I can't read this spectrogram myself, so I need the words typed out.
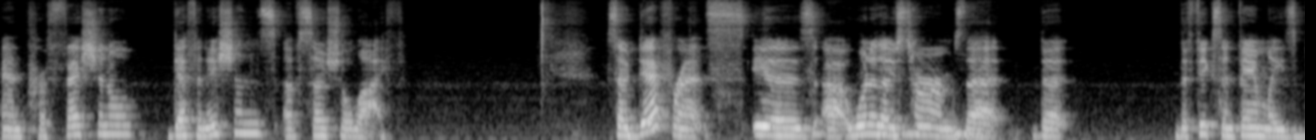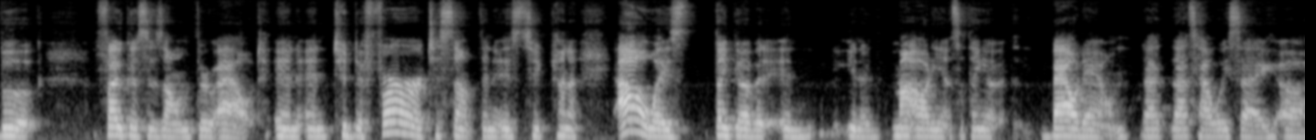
and professional definitions of social life. So, deference is uh, one of those terms that the the and Families book focuses on throughout, and and to defer to something is to kind of. I always think of it, and you know, my audience will think of bow down. That that's how we say. Uh,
